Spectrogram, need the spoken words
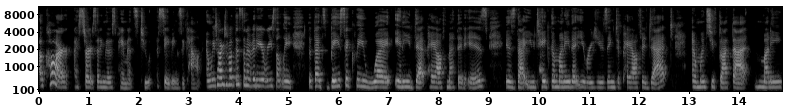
a car, I start sending those payments to a savings account. And we talked about this in a video recently that that's basically what any debt payoff method is is that you take the money that you were using to pay off a debt and once you've got that money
